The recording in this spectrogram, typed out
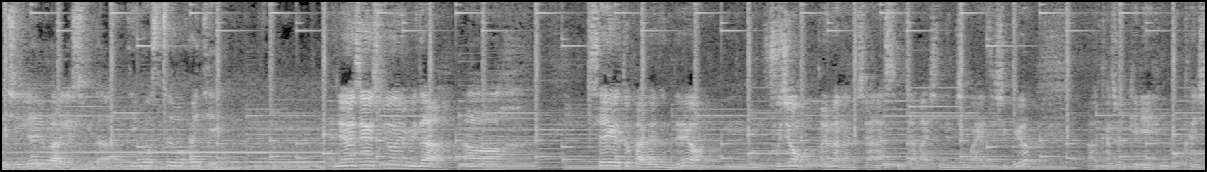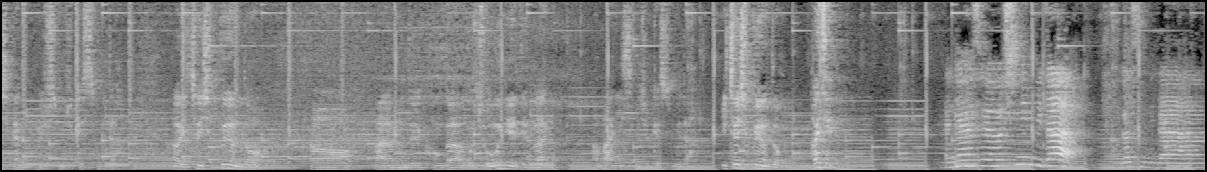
되시길 바라겠습니다. 디모스트 화이팅! 안녕하세요 수정입니다. 어, 새해가 또 밝았는데요. 음, 구정 얼마 남지 않았습니다. 맛있는 음식 많이 드시고요. 어, 가족끼리 행복한 시간 보내주시면 좋겠습니다. 어, 2019년도 어, 많은 분들 건강하고 좋은 일들만 어, 많이 있으면 좋겠습니다. 2019년도 화이팅! 안녕하세요 신입니다. 반갑습니다.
